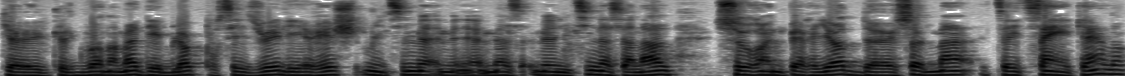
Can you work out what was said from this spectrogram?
que, le gouvernement débloque pour séduire les riches multinationales sur une période de seulement cinq ans, là,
